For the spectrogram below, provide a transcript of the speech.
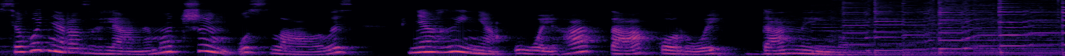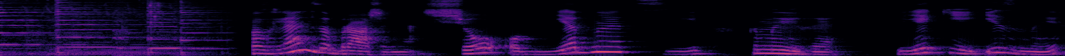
Сьогодні розглянемо, чим уславились княгиня Ольга та король Данило. Розглянь зображення, що об'єднує ці книги. В якій із них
